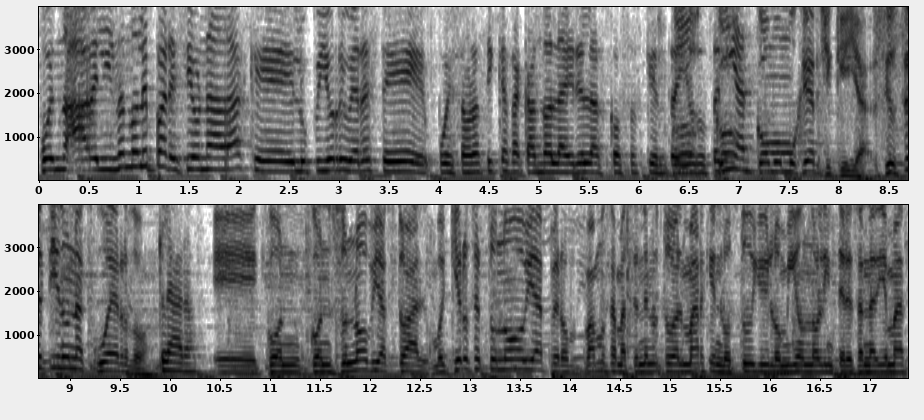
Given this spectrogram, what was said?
pues a Belinda no le pareció nada que Lupillo Rivera esté pues ahora sí que sacando al aire las cosas que entre ellos dos tenían. Como mujer, chiquilla, si usted tiene un acuerdo Claro. eh, con, con su novio actual. Quiero ser tu novia, pero vamos a mantenerlo todo al margen, lo tuyo y lo mío no le interesa a nadie más.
